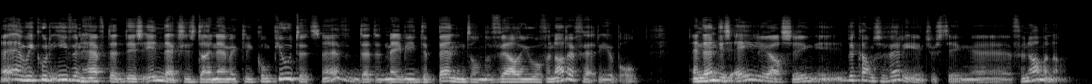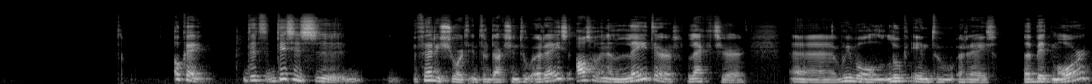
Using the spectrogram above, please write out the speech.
And we could even have that this index is dynamically computed, eh? that it maybe depends on the value of another variable. And then this aliasing becomes a very interesting uh, phenomenon. Okay, this, this is uh, very short introduction to arrays. Also in a later lecture, uh, we will look into arrays a bit more.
